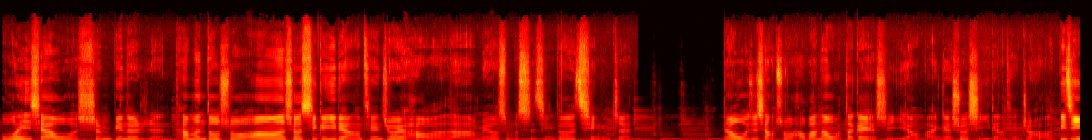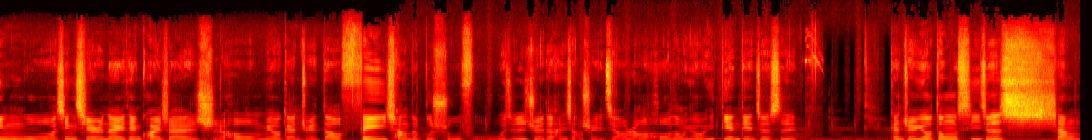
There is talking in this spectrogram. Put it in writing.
我问一下我身边的人，他们都说，哦，休息个一两天就会好了啦，没有什么事情，都是轻症。然后我就想说，好吧，那我大概也是一样吧，应该休息一两天就好了。毕竟我星期二那一天快筛的时候，我没有感觉到非常的不舒服，我只是觉得很想睡觉，然后喉咙有一点点就是感觉有东西，就是像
